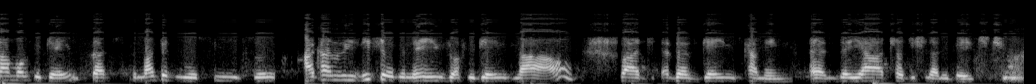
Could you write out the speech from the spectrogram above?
some of the games that the market will see soon. I can't really say the names of the games now, but there's games coming and they are traditionally based too.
